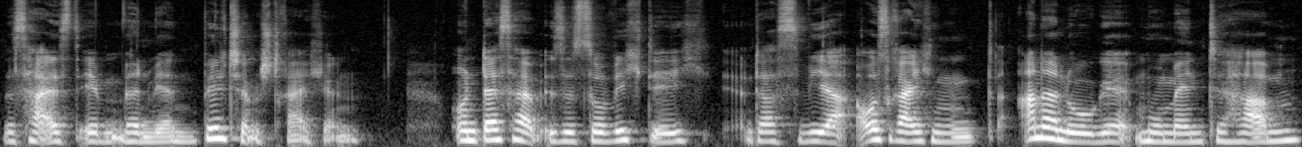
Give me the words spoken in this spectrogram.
Das heißt eben, wenn wir einen Bildschirm streicheln. Und deshalb ist es so wichtig, dass wir ausreichend analoge Momente haben,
